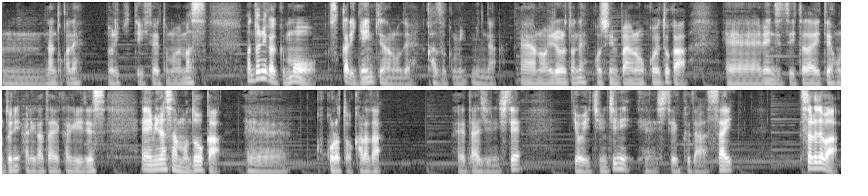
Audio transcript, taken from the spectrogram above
うんなんとかね乗り切っていきたいと思います。まあ、とにかくもうすっかり元気なので家族みんな、えー、あのいろいろとねご心配のお声とか、えー、連日いただいて本当にありがたい限りです。えー、皆さんもどうか、えー、心と体、えー、大事にして良い一日に、えー、してください。それでは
